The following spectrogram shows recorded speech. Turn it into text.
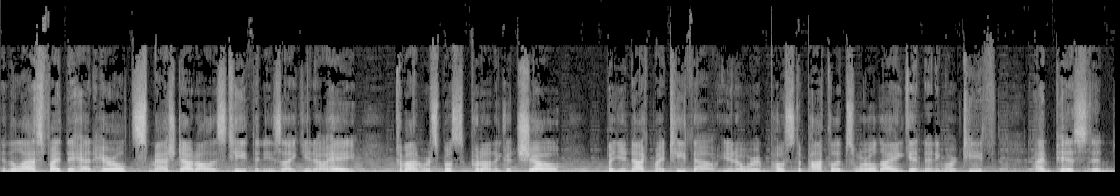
in the last fight they had, Harold smashed out all his teeth, and he's like, you know, hey, come on, we're supposed to put on a good show but you knocked my teeth out. You know, we're in post apocalypse world. I ain't getting any more teeth. I'm pissed. And,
